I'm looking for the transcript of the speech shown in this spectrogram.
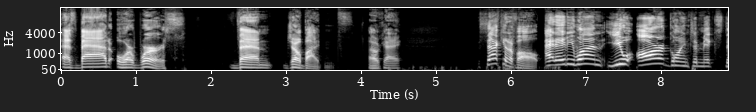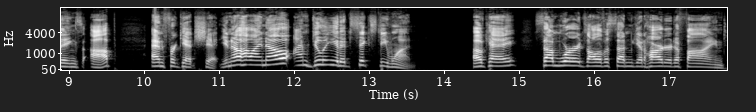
as bad or worse than Joe Biden's. Okay. Second of all, at 81, you are going to mix things up and forget shit. You know how I know? I'm doing it at 61. Okay? Some words all of a sudden get harder to find,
